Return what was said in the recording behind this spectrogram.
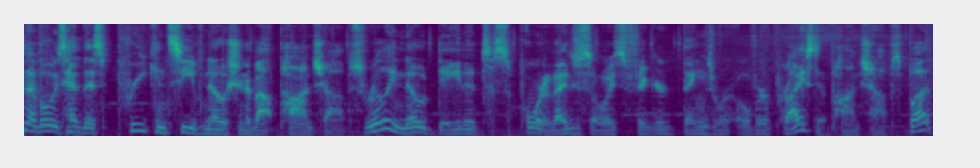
Reason, I've always had this preconceived notion about pawn shops. Really, no data to support it. I just always figured things were overpriced at pawn shops. But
